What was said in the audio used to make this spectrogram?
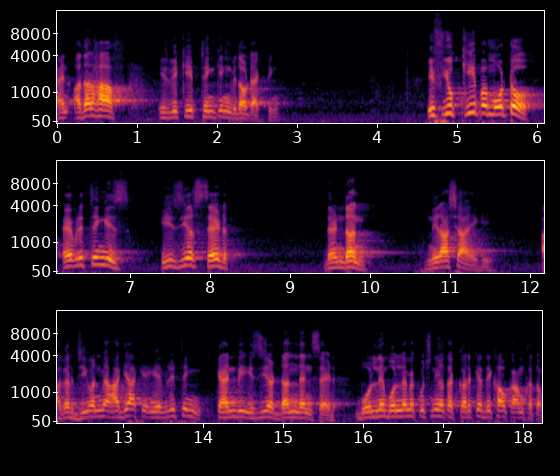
and other half is we keep thinking without acting if you keep a motto everything is easier said than done निराशा आएगी। अगर जीवन में आ गया कि everything can be easier done than said बोलने बोलने में कुछ नहीं होता, करके दिखाओ, काम खत्म।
